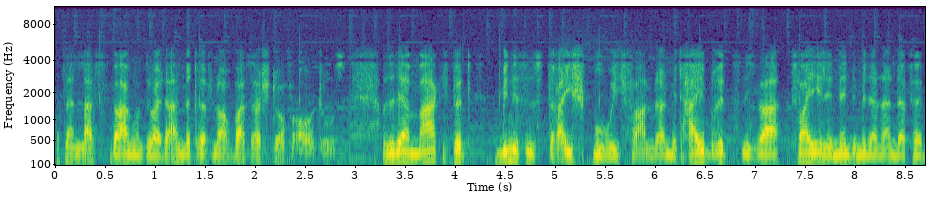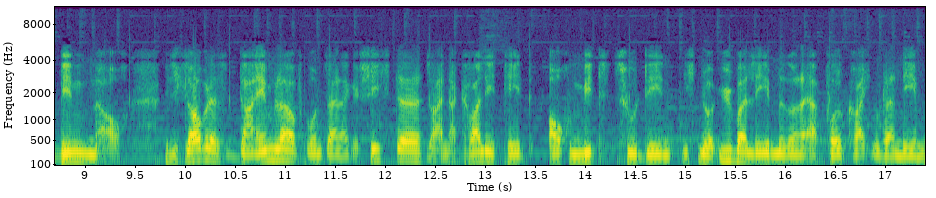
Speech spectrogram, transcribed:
was an Lastwagen und so weiter anbetrifft, auch Wasserstoffautos. Also der Markt wird mindestens dreispurig fahren, dann mit Hybrids, nicht wahr, zwei Elemente miteinander verbinden auch. Und ich glaube, dass Daimler aufgrund seiner Geschichte, seiner Qualität auch mit zu den nicht nur überlebenden, sondern erfolgreichen Unternehmen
